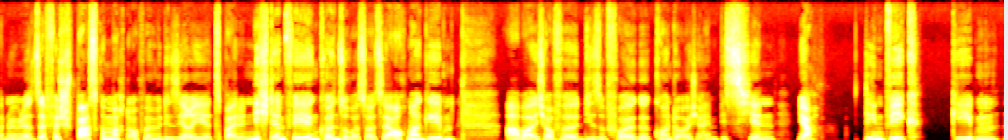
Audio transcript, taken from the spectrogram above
Hat mir wieder sehr viel Spaß gemacht, auch wenn wir die Serie jetzt beide nicht empfehlen können. So was soll's ja auch mal geben. Aber ich hoffe, diese Folge konnte euch ein bisschen, ja, den Weg geben,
